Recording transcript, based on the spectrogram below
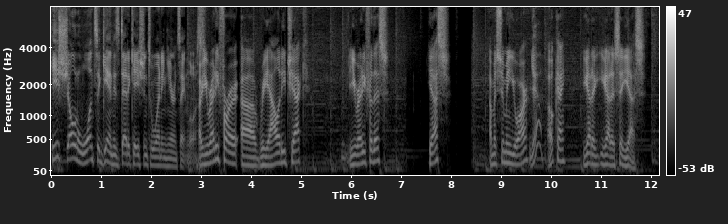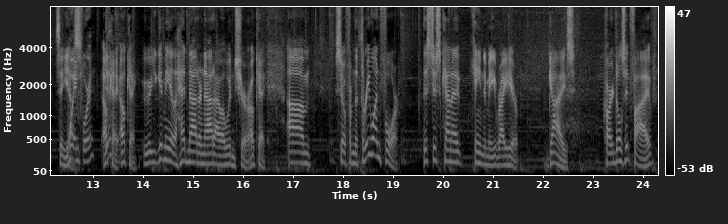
he's shown once again his dedication to winning here in St. Louis. Are you ready for a reality check? Are you ready for this? Yes? I'm assuming you are? Yeah. Okay. You gotta you gotta say yes. Say yes. Waiting for it. Okay, okay. You give me a head nod or not, I wasn't sure. Okay. Um, so from the 314, this just kind of came to me right here. Guys, Cardinals at five,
